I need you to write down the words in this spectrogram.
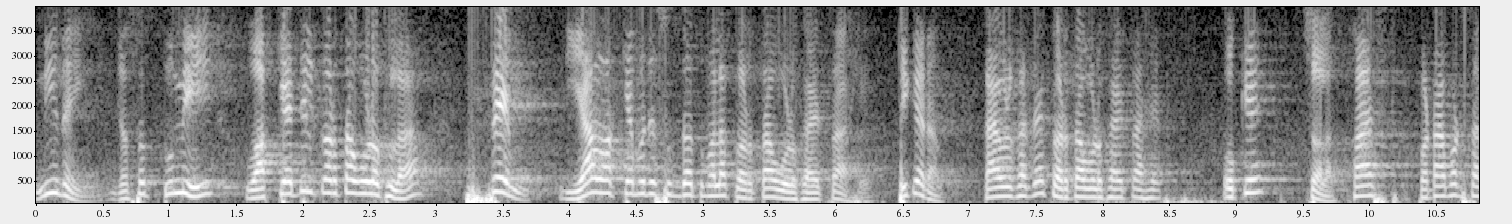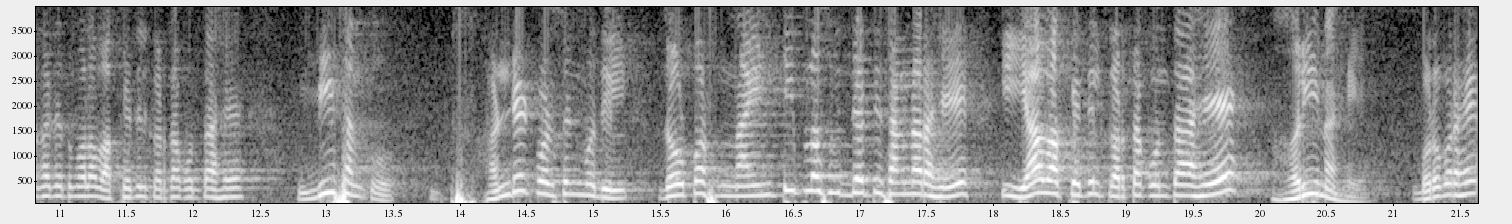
मी नाही जसं तुम्ही वाक्यातील करता ओळखला सेम या वाक्यामध्ये सुद्धा तुम्हाला करता ओळखायचा आहे. ठीक आहे ना? काय ओळखायचं आहे? करता ओळखायचा आहे. ओके चला फास्ट पटापट सांगायचं तुम्हाला वाक्यातील करता कोणता आहे. मी सांगतो हंड्रेड पर्सेंटमधील जवळपास नाईन्टी प्लस विद्यार्थी सांगणार आहे की या वाक्यातील करता कोणता आहे? हरिण आहे बरोबर आहे?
